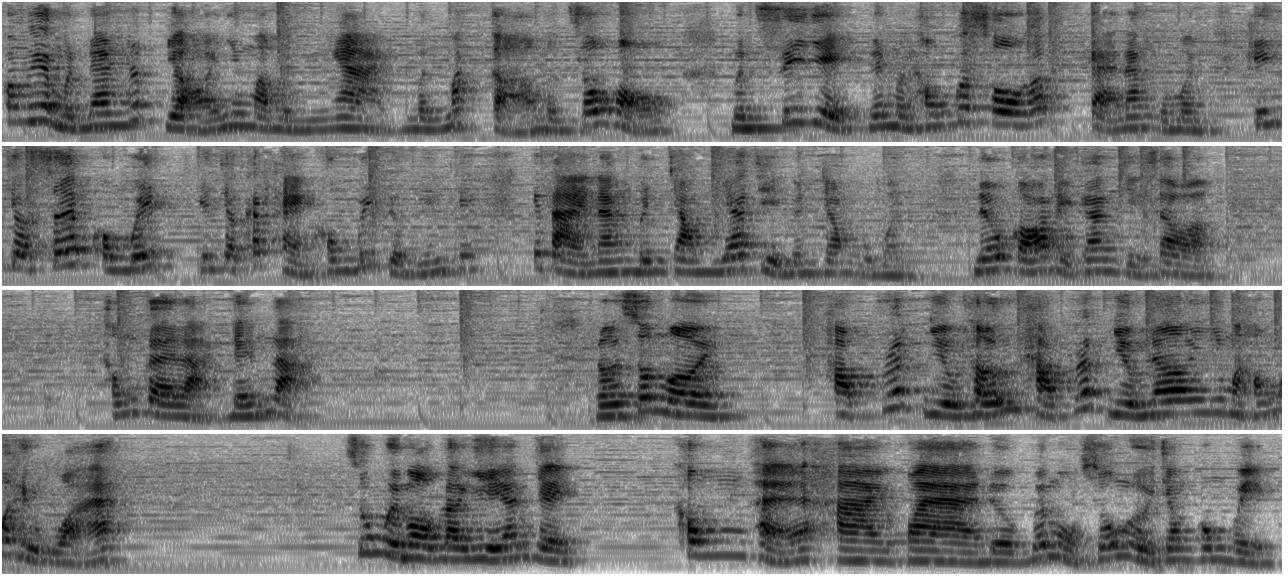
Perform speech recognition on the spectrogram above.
Có nghĩa là mình đang rất giỏi nhưng mà mình ngại, mình mắc cỡ, mình xấu hổ, mình xí gì nên mình không có show up khả năng của mình, khiến cho sếp không biết, khiến cho khách hàng không biết được những cái cái tài năng bên trong, giá trị bên trong của mình. Nếu có thì các anh chị sao ạ? à? Thống kê lại, đếm lại. Rồi số 10 học rất nhiều thứ, học rất nhiều nơi nhưng mà không có hiệu quả. Số 11 là gì anh chị? Không thể hài hòa được với một số người trong công việc.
